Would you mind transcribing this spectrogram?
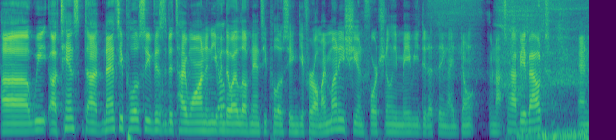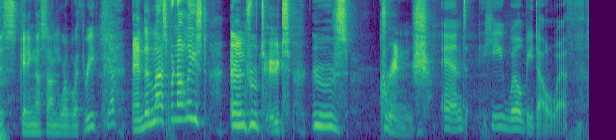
Uh, we uh, uh, Nancy Pelosi visited Taiwan, and even Yup. though I love Nancy Pelosi and give her all my money, she unfortunately maybe did a thing I don't, I'm not so happy about. and is getting us on World War Three. Yep. And then last but not least, Andrew Tate is cringe. And he will be dealt with.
